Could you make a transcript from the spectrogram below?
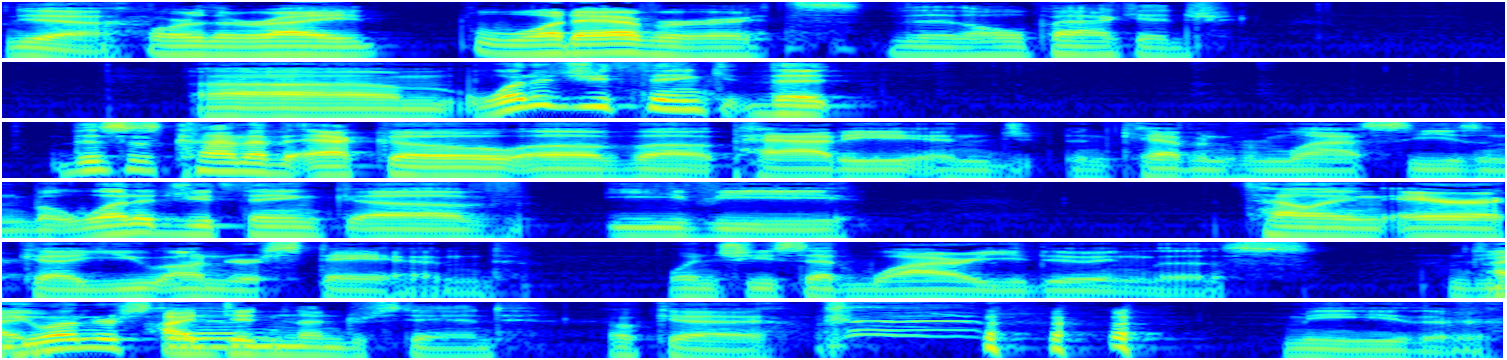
Yeah. or the right whatever it's the whole package Um, what did you think that? This is kind of echo of uh, Patti and and Kevin from last season, but what did you think of Evie telling Erica you understand when she said, "Why are you doing this?" Do you I, understand? i didn't understand Okay. Me either.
